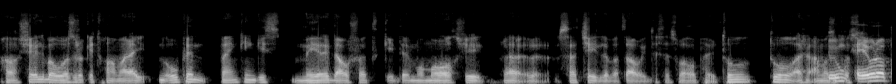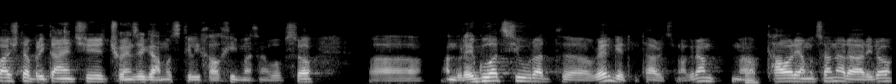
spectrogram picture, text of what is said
ხო შეიძლება უაზრო კითხვა მაგრამ open banking-ის მეერე დავუშვათ კიდე მომავალში რაც შეიძლება წავიდეს ეს ყველაფერი თუ თუ ამაზე ევროპაში და ბრიტანეთში ჩვენზე გამოცდილი ხალხი იმას ამბობს რომ აა ანუ რეგულაციურად ვერ გეტყვით არ ვიცი, მაგრამ თავარი ამოცანა რა არის, რომ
